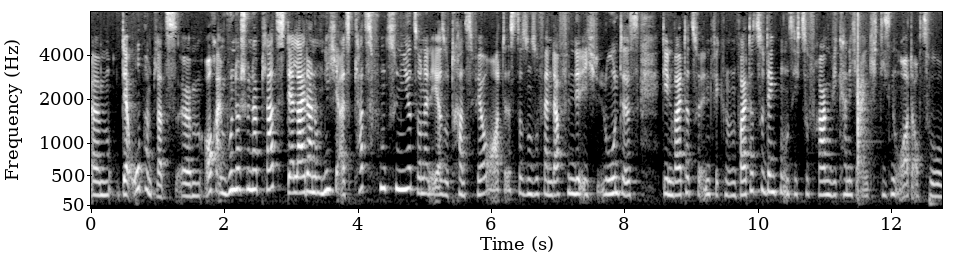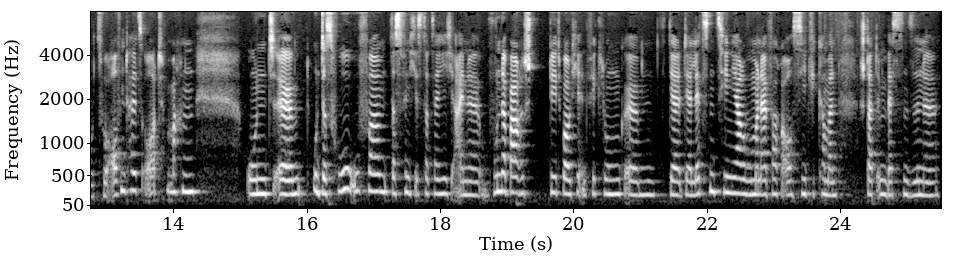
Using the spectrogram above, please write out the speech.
Ähm, der Opernplatz, ähm, auch ein wunderschöner Platz, der leider noch nicht als Platz funktioniert, sondern eher so Transferort ist. Also insofern, da finde ich, lohnt es, den weiterzuentwickeln und weiterzudenken und sich zu fragen, wie kann ich eigentlich diesen Ort auch zu, zu Aufenthaltsort machen. Und, ähm, und das Hohe Ufer, das finde ich, ist tatsächlich eine wunderbare städtebauliche Entwicklung ähm, der, der letzten zehn Jahre, wo man einfach auch sieht, wie kann man Stadt im besten Sinne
